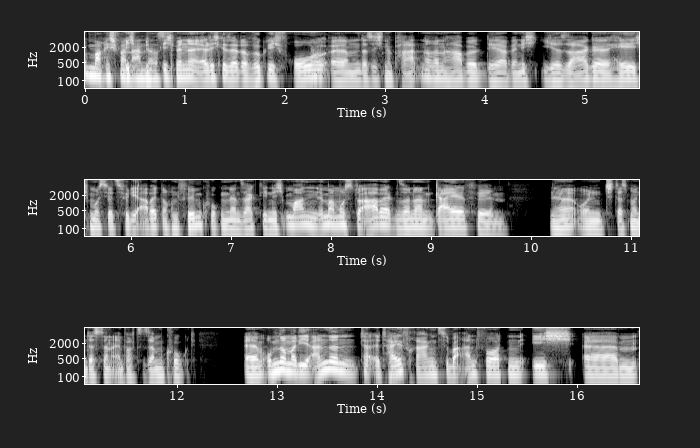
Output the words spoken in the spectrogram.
mache ich was ich anders. Ich bin da ehrlich gesagt auch wirklich froh, ähm, dass ich eine Partnerin habe, der, wenn ich ihr sage, hey, ich muss jetzt für die Arbeit noch einen Film gucken, dann sagt die nicht, Mann, immer musst du arbeiten, sondern geil Film. Ne? Und dass man das dann einfach zusammen guckt. Ähm, um nochmal die anderen Teilfragen zu beantworten, ich ähm,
